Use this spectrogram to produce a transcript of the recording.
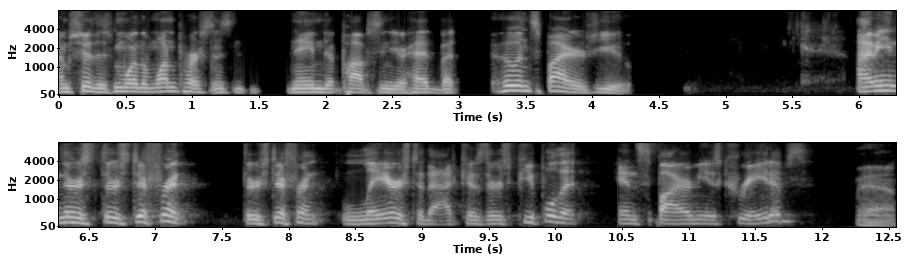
I'm sure there's more than one person's name that pops in your head, but who inspires you? I mean, there's there's different there's different layers to that because there's people that inspire me as creatives. Yeah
